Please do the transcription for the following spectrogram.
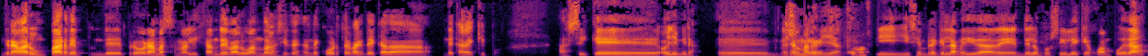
grabar un par de, programas analizando, evaluando la situación de quarterback de cada, de cada equipo. Así que, oye, mira, eh, eso maravilla. Y, siempre que en la medida de, lo posible que Juan pueda,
